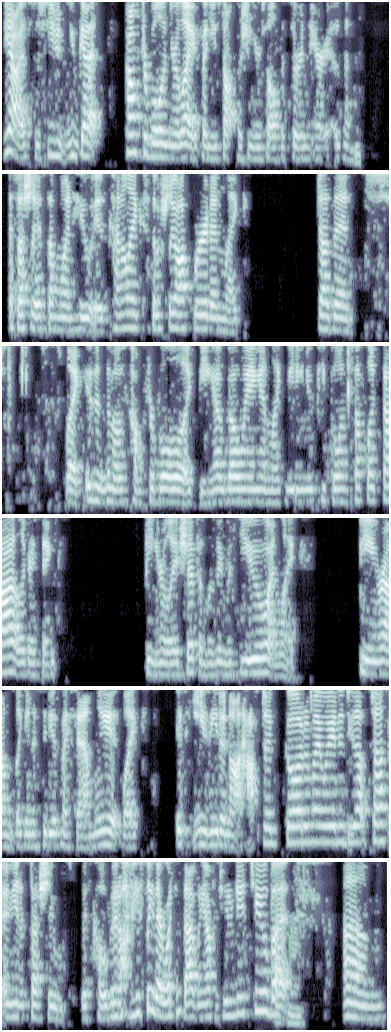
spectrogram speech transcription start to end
yeah, it's just you you get comfortable in your life and you stop pushing yourself in certain areas and especially as someone who is kind of like socially awkward and like doesn't like isn't the most comfortable like being outgoing and like meeting new people and stuff like that. Like I think being in a relationship and living with you and like being around like in a city with my family, it like it's easy to not have to go out of my way to do that stuff. I mean, especially with COVID, obviously there wasn't that many opportunities to, but Mhm. um,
